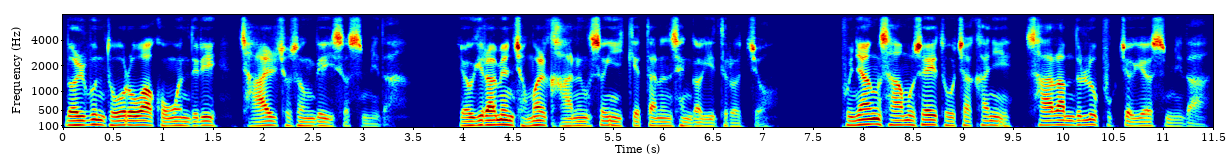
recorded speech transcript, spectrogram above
넓은 도로와 공원들이 잘 조성돼 있었습니다. 여기라면 정말 가능성이 있겠다는 생각이 들었죠. 분양 사무소에 도착하니 사람들로 북적이었습니다.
